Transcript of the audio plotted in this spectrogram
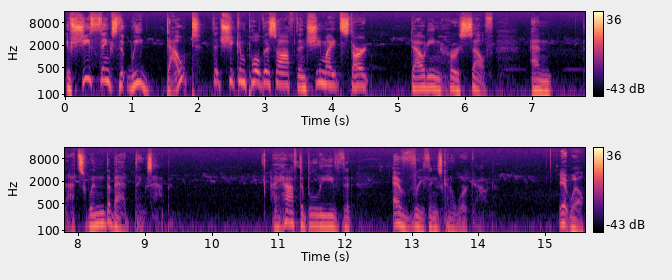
If she thinks that we doubt that she can pull this off, then she might start doubting herself, and that's when the bad things happen. I have to believe that everything's going to work out. It will.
